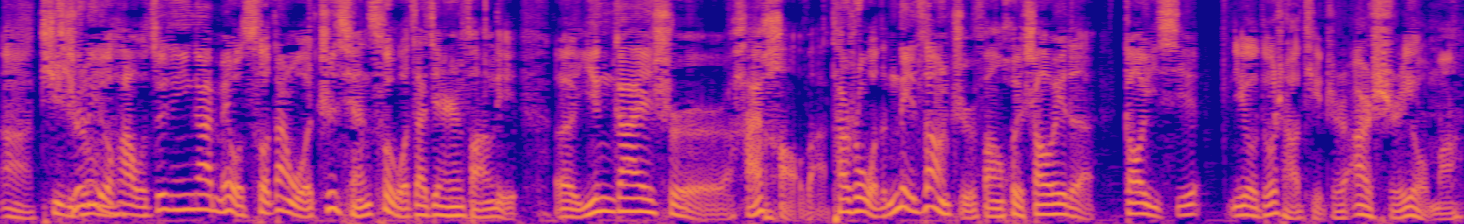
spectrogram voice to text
啊体脂率的话，我最近应该没有测，但是我之前测过，在健身房里，呃，应该是还好吧。他说我的内脏脂肪会稍微的高一些，你有多少体脂？二十有吗？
